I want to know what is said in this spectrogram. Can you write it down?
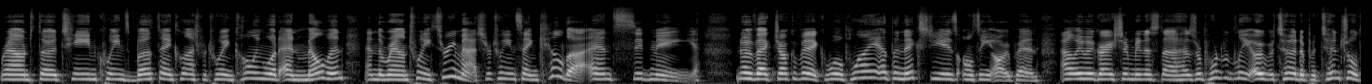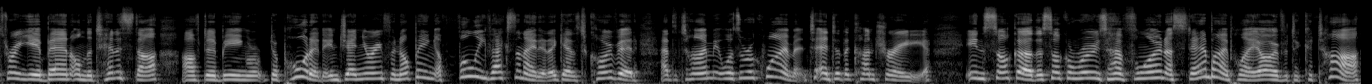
Round 13, Queen's birthday clash between Collingwood and Melbourne, and the round 23 match between St Kilda and Sydney. Novak Djokovic will play at the next year's Aussie Open. Our immigration minister has reportedly overturned a potential three year ban on the tennis star after being deported in January for not being a fully vaccinated against COVID. At the time, it was a requirement to enter the country. In soccer, the Socceroos have flown a standby player over to Qatar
